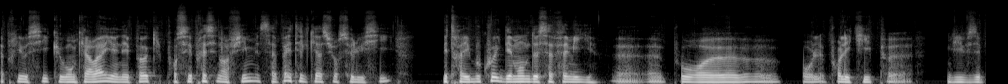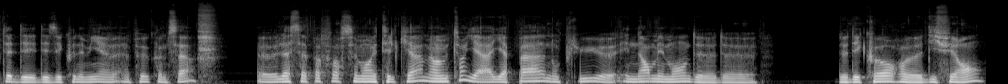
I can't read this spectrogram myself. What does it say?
appris aussi que Wong Kar-wai, à une époque, pour ses précédents films, ça n'a pas été le cas sur celui-ci. Il travaillait beaucoup avec des membres de sa famille euh, pour, euh, pour, l'équipe. Euh, Il faisait peut-être des, économies un, peu comme ça. Là, ça n'a pas forcément été le cas, mais en même temps, il n'y a, pas non plus énormément de, de, décors différents.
